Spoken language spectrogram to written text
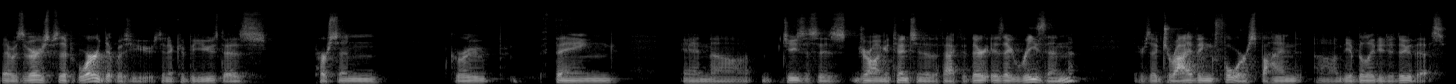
there was a very specific word that was used, and it could be used as person, group, thing. And uh, Jesus is drawing attention to the fact that there is a reason, there's a driving force behind uh, the ability to do this.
